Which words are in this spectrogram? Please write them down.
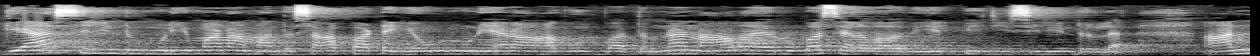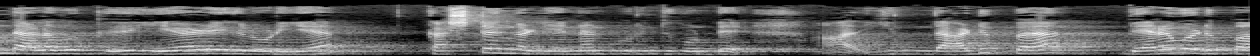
கேஸ் சிலிண்டர் மூலியமா நம்ம அந்த சாப்பாட்டை எவ்வளோ நேரம் ஆகும் பார்த்தோம்னா நாலாயிரம் ரூபாய் செலவாகுது எல்பிஜி சிலிண்டரில். அந்த அளவுக்கு ஏழைகளுடைய கஷ்டங்கள் என்னன்னு புரிந்து கொண்டு இந்த அடுப்பை விரவடுப்பா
